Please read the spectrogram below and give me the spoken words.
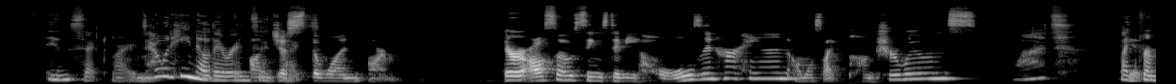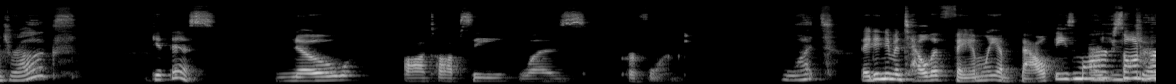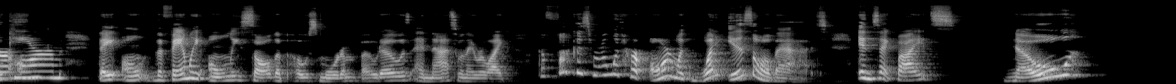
Insect bites. Mhm. How would he know they were insect bites? on just bites? the one arm. There also seems to be holes in her hand, almost like puncture wounds. what? Like Yeah. from drugs? Get this no autopsy was performed. What? They didn't even tell the family about these marks on her arm. They on, the family only saw the post-mortem photos and that's when they were like, The fuck is wrong with her arm? Like, what is all that? Insect bites? No.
